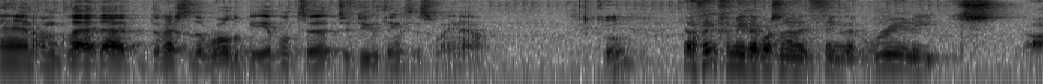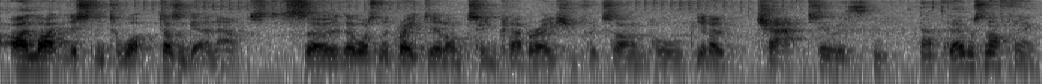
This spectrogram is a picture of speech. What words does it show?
And I'm glad that the rest of the world will be able to, to do things this way now. Cool. I think for me there wasn't anything that really. I like listening to what doesn't get announced. So there wasn't a great deal on team collaboration, for example. You know, chat. There was nothing. There was nothing.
